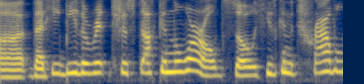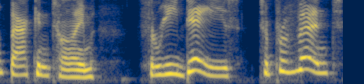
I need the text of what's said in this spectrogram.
uh, that he be the richest duck in the world. So he's going to travel back in time three days to prevent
